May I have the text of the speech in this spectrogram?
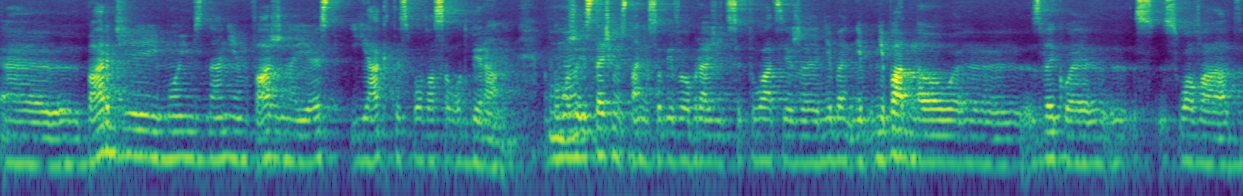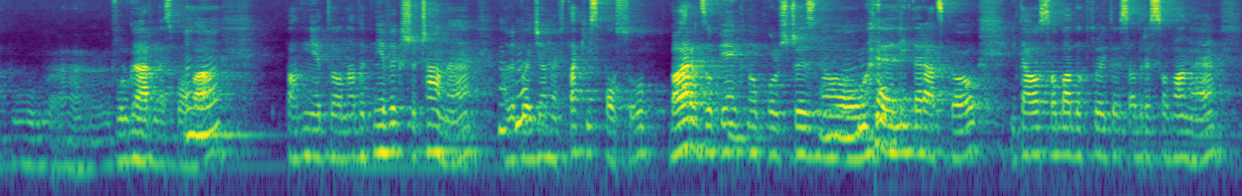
E, Bardziej moim zdaniem ważne jest, jak te słowa są odbierane. No bo może jesteśmy w stanie sobie wyobrazić sytuację, że nie, nie, nie padną e, zwykłe e, słowa, typu e, wulgarne słowa. Padnie to nawet nie wykrzyczane, ale powiedziane w taki sposób, bardzo piękną polszczyzną literacką i ta osoba, do której to jest adresowane, e,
